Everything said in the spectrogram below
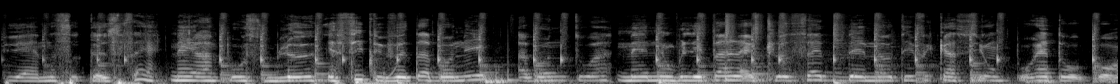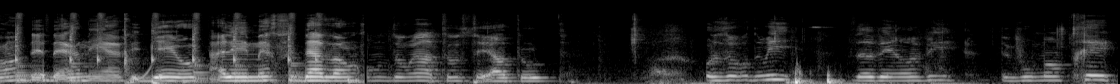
tu aimes ce que je fais, mets un pouce bleu. Et si tu veux t'abonner, abonne-toi. Mais n'oublie pas la clochette des notifications pour être au courant des dernières vidéos. Allez, merci d'avance. Bonjour à tous et à toutes. Aujourd'hui, j'avais envie de vous montrer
